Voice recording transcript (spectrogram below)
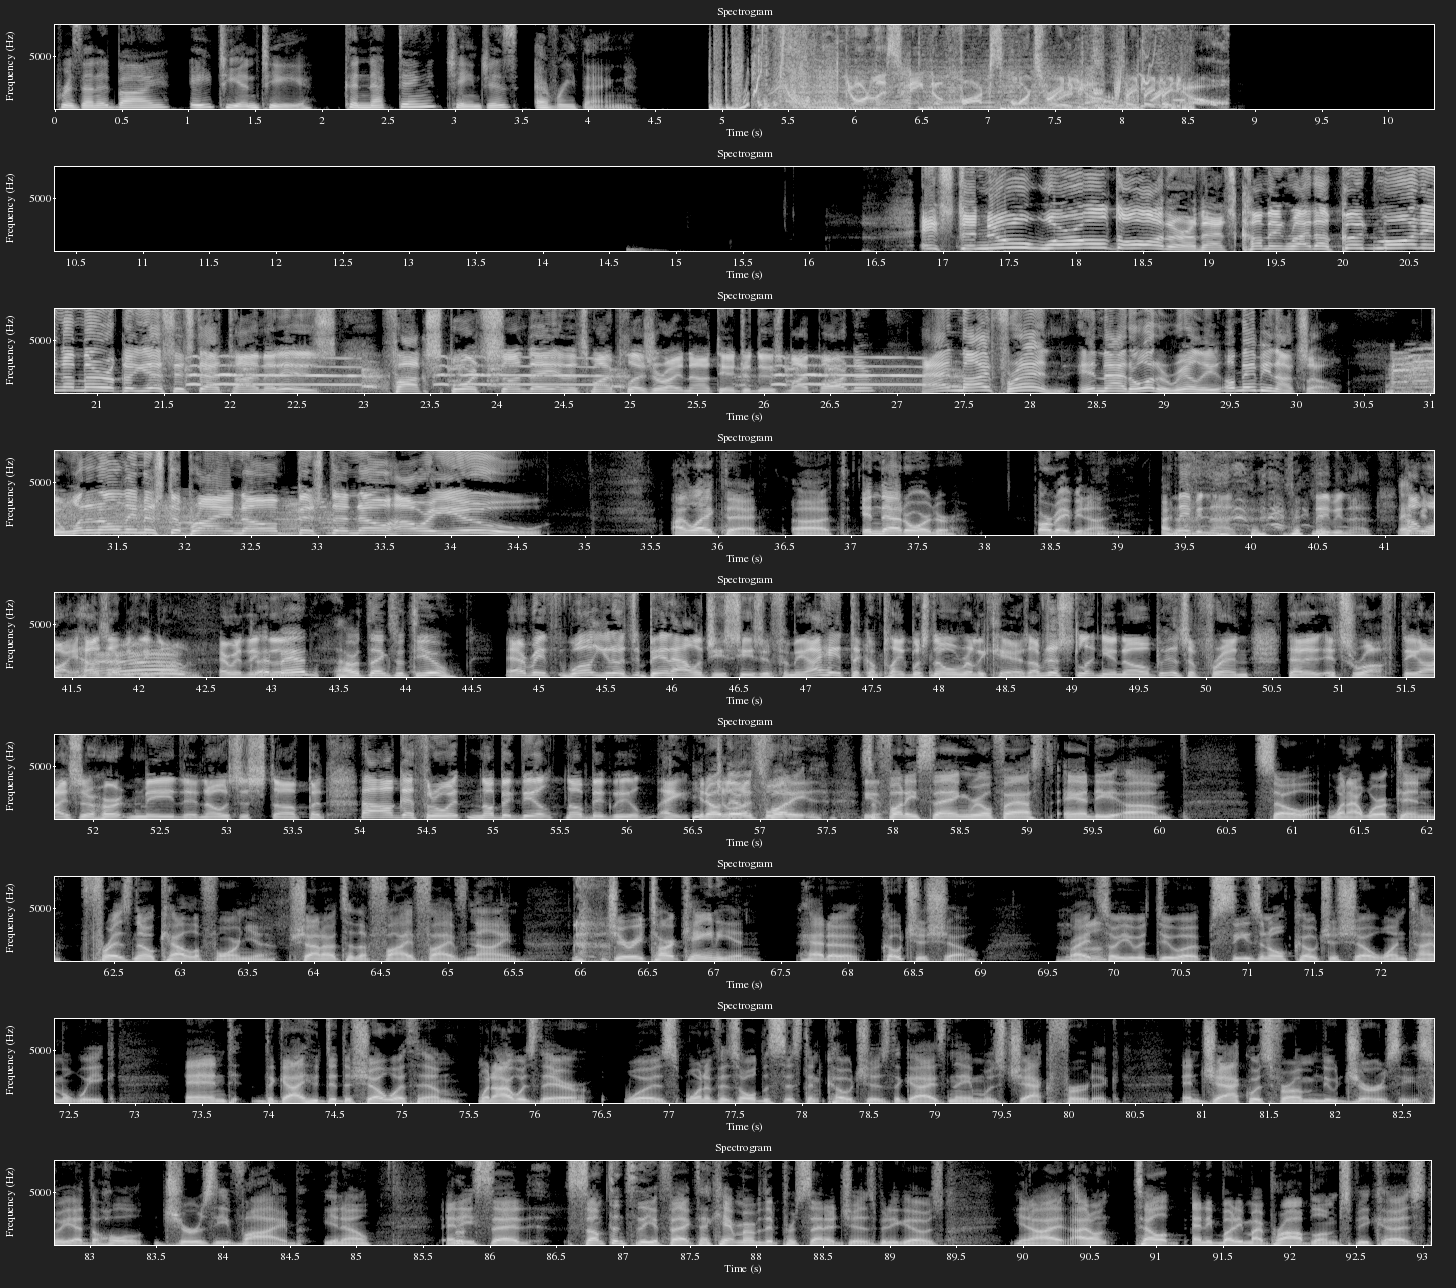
Presented by AT&T. Connecting changes everything. You're listening to Fox Sports Radio. Radio. It's the new world order that's coming right up. Good morning, America. Yes, it's that time. It is Fox Sports Sunday, and it's my pleasure right now to introduce my partner and my friend in that order, really. Or maybe not so. The one and only Mr. Brian Noe. Mr. Noe, how are you? I like that. Uh, in that order. Or maybe not. Maybe not. maybe not. How are you? How's everything going? Everything Good, good? man. How are things with you? Every well, you know, it's a bad allergy season for me. I hate to complain, but no one really cares. I'm just letting you know, as a friend, that it, it's rough. The eyes are hurting me, the nose is stuff, but I'll get through it. No big deal. No big deal. Hey, You know, July that was 4th funny. It's Yeah. a funny saying, real fast, Andy. Um, so when I worked in Fresno, California, shout out to the five five nine. Jerry Tarkanian had a coaches show, right? Uh-huh. So you would do a seasonal coaches show one time a week, and the guy who did the show with him when I was there was one of his old assistant coaches. The guy's name was Jack Furtig. And Jack was from New Jersey, so he had the whole Jersey vibe, you know? And he said something to the effect, I can't remember the percentages, but he goes, You know, I, I don't tell anybody my problems because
